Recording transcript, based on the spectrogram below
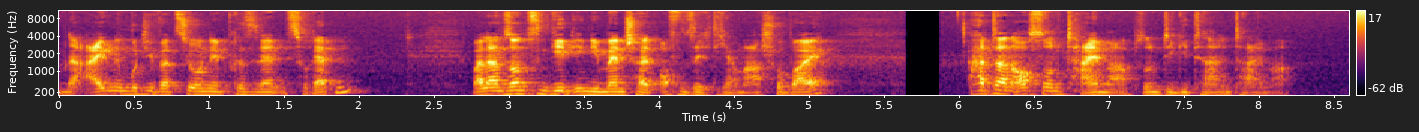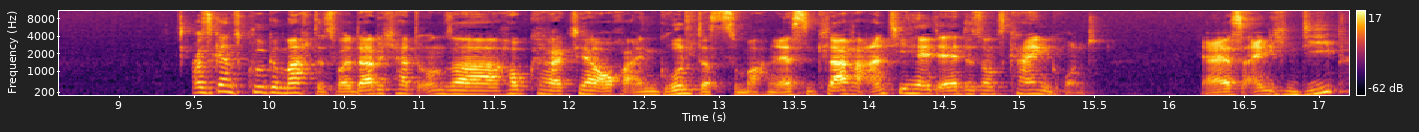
eine eigene Motivation, den Präsidenten zu retten. Weil ansonsten geht ihm die Menschheit offensichtlich am Arsch vorbei. Hat dann auch so einen Timer, so einen digitalen Timer. Was ganz cool gemacht ist, weil dadurch hat unser Hauptcharakter auch einen Grund, das zu machen. Er ist ein klarer Anti-Held, er hätte sonst keinen Grund. Ja, er ist eigentlich ein Dieb.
